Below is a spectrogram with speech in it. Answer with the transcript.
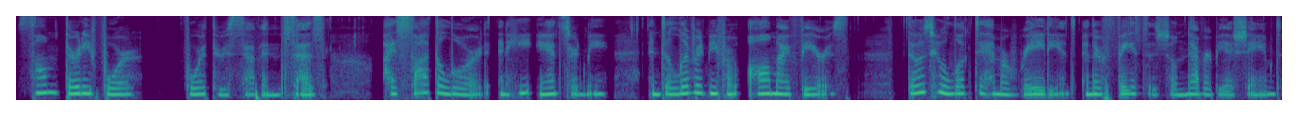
Psalm 34, 4 through 7 says, I sought the Lord, and He answered me and delivered me from all my fears. Those who look to Him are radiant, and their faces shall never be ashamed.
